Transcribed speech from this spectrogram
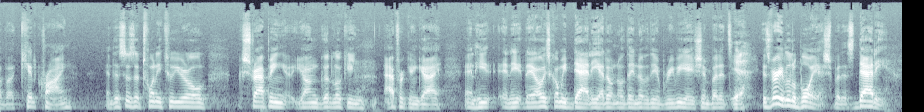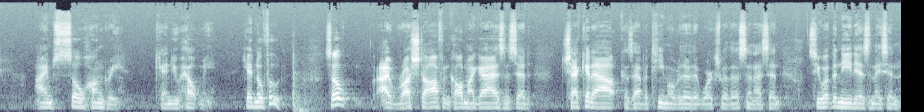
of a kid crying, and this is a 22 year old strapping, young, good-looking African guy, and he and he, they always call me Daddy. I don't know if they know the abbreviation, but it's Yeah. it's very little boyish. But it's Daddy. I'm so hungry. Can you help me? He had no food, so I rushed off and called my guys and said, check it out because I have a team over there that works with us, and I said, see what the need is, and they said,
